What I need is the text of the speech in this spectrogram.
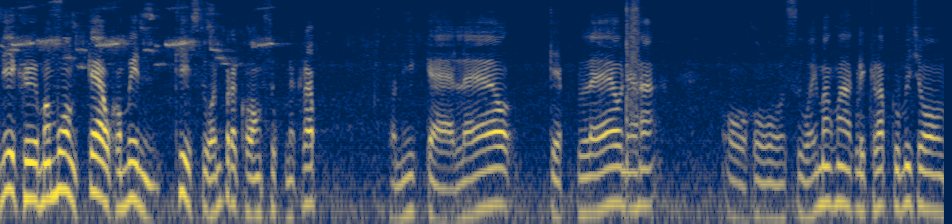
นี่คือมะม่วงแก้วขมิ้นที่สวนประคองสุขนะครับ ตอนนี้แก่แล้วเก็บแล้วนะฮะ โอ้โห สวยมาก ๆ เลยครับคุณผู้ชม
